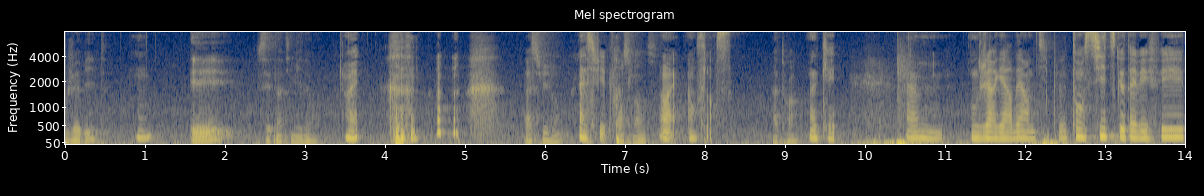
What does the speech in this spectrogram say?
où j'habite. Mm. Et c'est intimidant. Ouais. à suivre. À suivre. On se lance. Ouais, on se lance à toi. Ok. Euh, donc j'ai regardé un petit peu ton site, ce que tu avais fait,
